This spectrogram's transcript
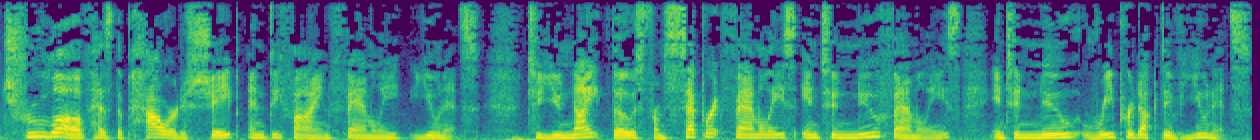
True love has the power to shape and define family units, to unite those from separate families into new families, into new reproductive units.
